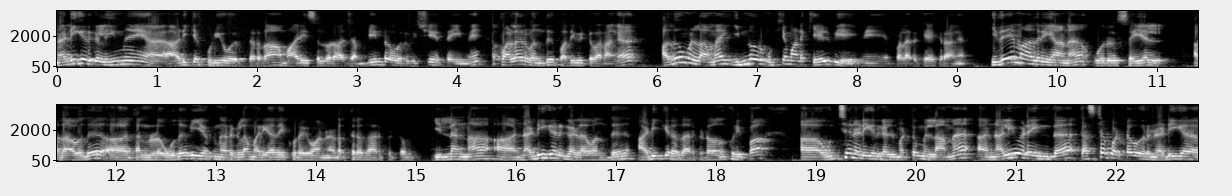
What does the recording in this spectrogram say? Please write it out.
நடிகர்களையுமே அடிக்கக்கூடிய ஒருத்தர் தான் மாரி செல்வராஜ் அப்படின்ற ஒரு விஷயத்தையுமே பலர் வந்து பதிவிட்டு வராங்க. அதுவும் இல்லாமல் இன்னொரு முக்கியமான கேள்வியையுமே பலர் கேட்குறாங்க இதே மாதிரியான ஒரு செயல் அதாவது அஹ், தன்னோட உதவி இயக்குனர்களை மரியாதை குறைவாக நடத்துறதா இருக்கட்டும் இல்லைன்னா நடிகர்களை வந்து அடிக்கிறதா இருக்கட்டும் வந்து குறிப்பாக உச்ச நடிகர்கள் மட்டும் இல்லாம நலிவடைந்த கஷ்டப்பட்ட ஒரு நடிகரை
